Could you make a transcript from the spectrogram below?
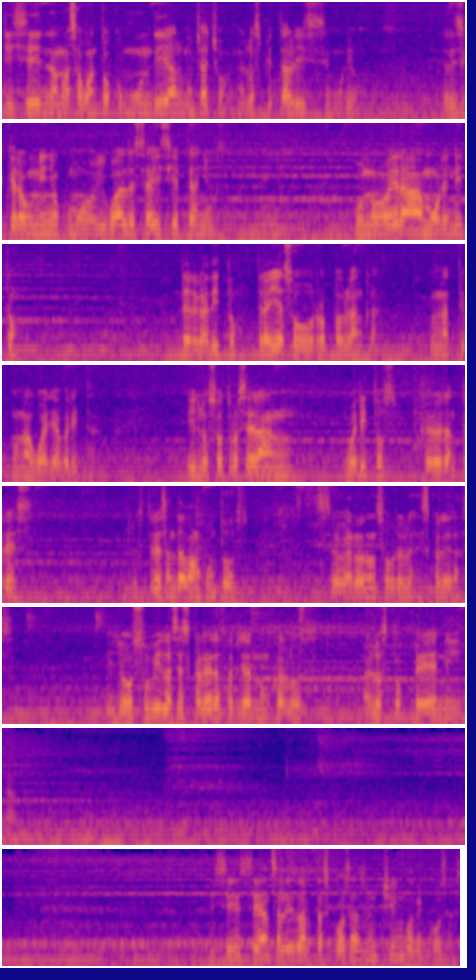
Y sí, nada más aguantó como un día al muchacho en el hospital y se murió. Se dice que era un niño como igual de 6, 7 años. Uno era morenito, delgadito, traía su ropa blanca, una tipo una guayabrita y los otros eran güeritos, pero eran tres. Y los tres andaban juntos, se agarraron sobre las escaleras. Y yo subí las escaleras, pero ya nunca los, me los topé ni nada. Sí, se han salido hartas cosas, un chingo de cosas.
